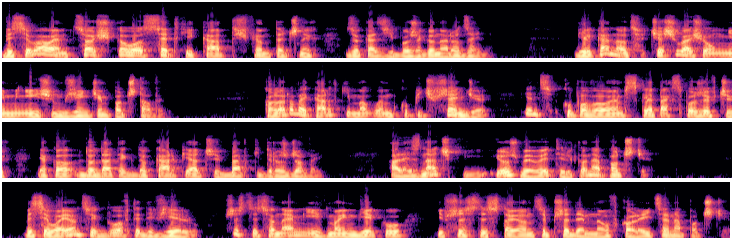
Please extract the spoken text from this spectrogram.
wysyłałem coś koło setki kart świątecznych z okazji Bożego Narodzenia. Wielkanoc cieszyła się u mnie mniejszym wzięciem pocztowym. Kolorowe kartki mogłem kupić wszędzie, więc kupowałem w sklepach spożywczych jako dodatek do karpia czy babki drożdżowej. Ale znaczki już były tylko na poczcie. Wysyłających było wtedy wielu, wszyscy co najmniej w moim wieku i wszyscy stojący przede mną w kolejce na poczcie.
